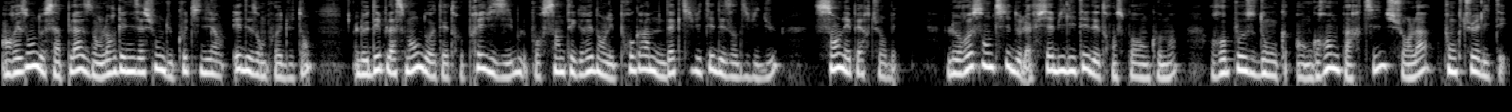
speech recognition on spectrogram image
En raison de sa place dans l'organisation du quotidien et des emplois du temps, le déplacement doit être prévisible pour s'intégrer dans les programmes d'activité des individus sans les perturber. Le ressenti de la fiabilité des transports en commun repose donc en grande partie sur la ponctualité.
